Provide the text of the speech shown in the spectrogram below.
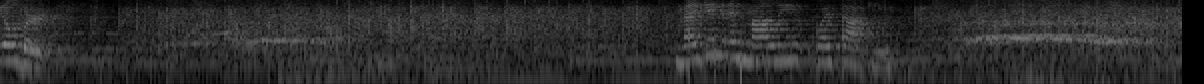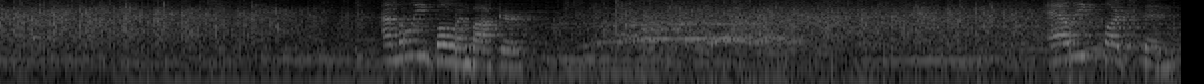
Gilbert. Megan and Molly Wysocki. Emily Bollenbacher. Allie Clarkson.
